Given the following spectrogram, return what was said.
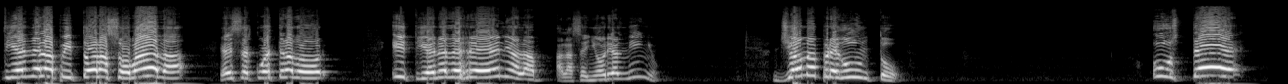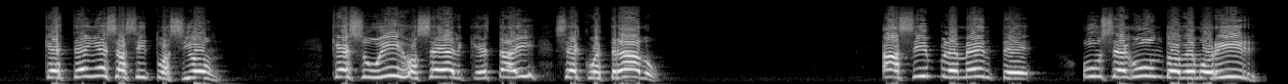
tiene la pistola sobada, el secuestrador, y tiene de rehén a la, a la señora y al niño. Yo me pregunto, usted que esté en esa situación, que su hijo sea el que está ahí secuestrado, a simplemente un segundo de morir,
